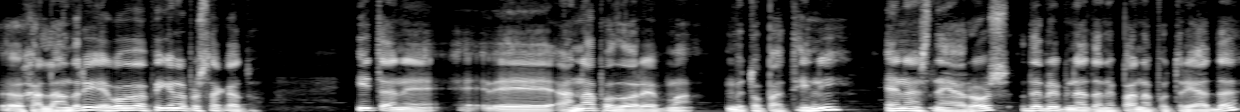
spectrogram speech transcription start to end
ε, Χαλάνδρη, εγώ βέβαια πήγαινα προς τα κάτω. Ήταν ε, ε, ανάποδο ρεύμα με το πατίνι, ένας νεαρός, δεν πρέπει να ήταν πάνω από 30,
